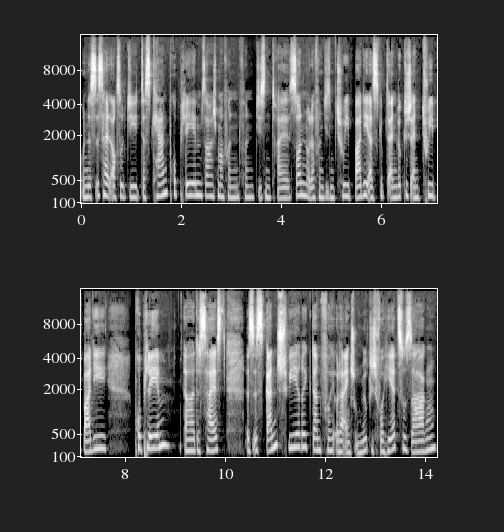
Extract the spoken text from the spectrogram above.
Und es ist halt auch so die, das Kernproblem, sage ich mal, von, von diesen drei Sonnen oder von diesem Tree Body. Also es gibt ein wirklich ein Tree Body Problem. Äh, das heißt, es ist ganz schwierig dann vor, oder eigentlich unmöglich vorherzusagen,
